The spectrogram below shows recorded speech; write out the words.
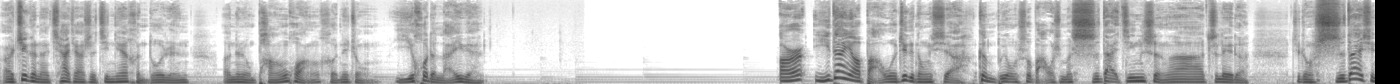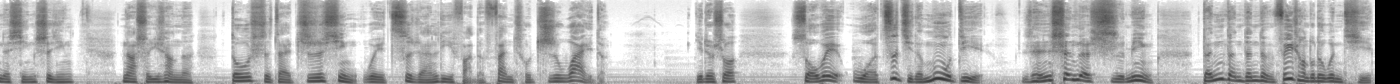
而这个呢，恰恰是今天很多人呃那种彷徨和那种疑惑的来源。而一旦要把握这个东西啊，更不用说把握什么时代精神啊之类的这种时代性的形式音，那实际上呢，都是在知性为自然立法的范畴之外的。也就是说，所谓我自己的目的、人生的使命等等等等非常多的问题，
